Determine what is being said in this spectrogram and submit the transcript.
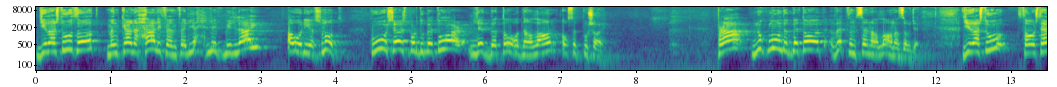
Gjithashtu thotë, men kana halifen falyahlif billahi aw liyasmut. Kush është për të betuar, le të betohet në Allahun ose të pushojë. Pra, nuk mund të betohet vetëm se në Allahun Azza wa Jall. Gjithashtu thoshte,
